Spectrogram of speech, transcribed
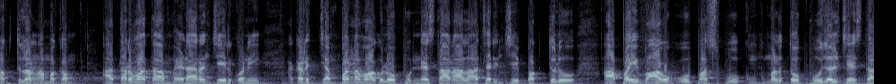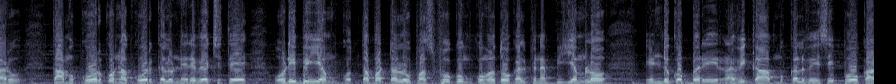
భక్తుల నమ్మకం. ఆ తర్వాత మేడారం చేరుకొని అక్కడ జంపన్న వాగులో పుణ్యస్థానాలు ఆచరించి భక్తులు ఆపై వాగుకు పసుపు కుంకుమలతో పూజలు చేస్తారు. తాము కోరుకున్న కోరికలు నెరవేర్చితే ఒడి బియ్యం కొత్త బట్టలు పసుపు కుంకుమలతో కలిపిన బియ్యంలో ఎండు కొబ్బరి రవిక ముక్కలు వేసి పోక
